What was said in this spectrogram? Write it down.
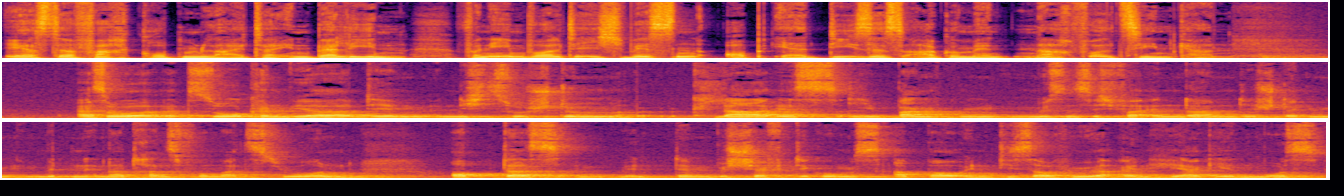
erster Fachgruppenleiter in Berlin. Von ihm wollte ich wissen, ob er dieses Argument nachvollziehen kann. Also so können wir dem nicht zustimmen. Klar ist, die Banken müssen sich verändern, die stecken mitten in der Transformation. Ob das mit dem Beschäftigungsabbau in dieser Höhe einhergehen muss,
